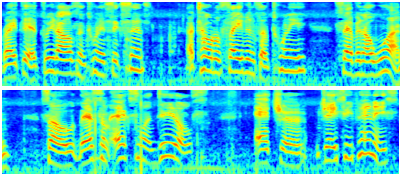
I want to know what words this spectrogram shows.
right there $3.26 a total savings of 27.01 so there's some excellent deals at your JC Penney's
